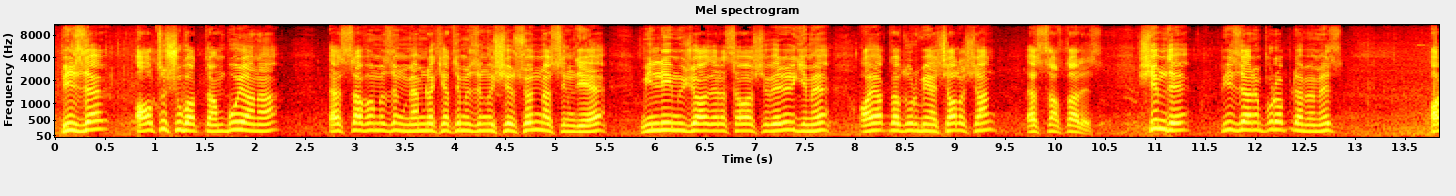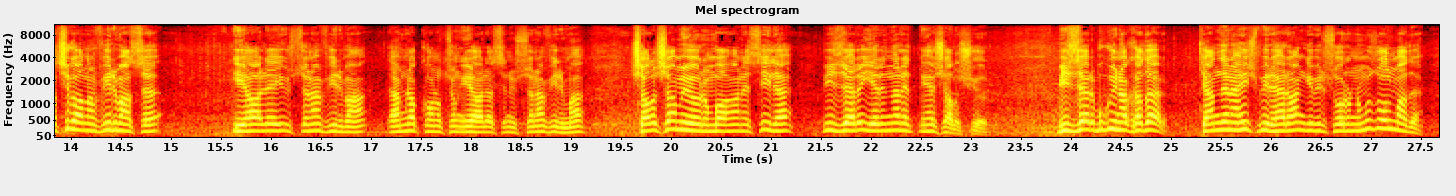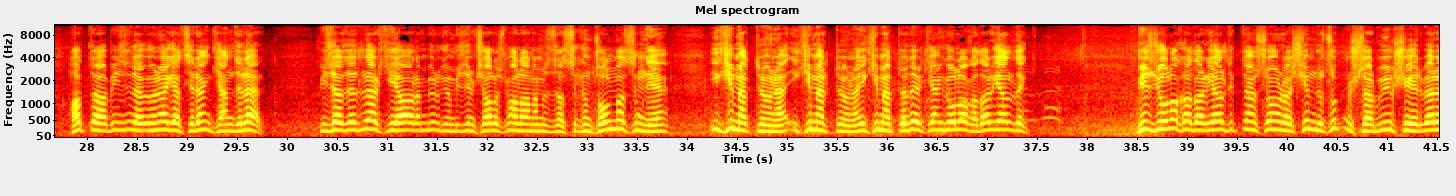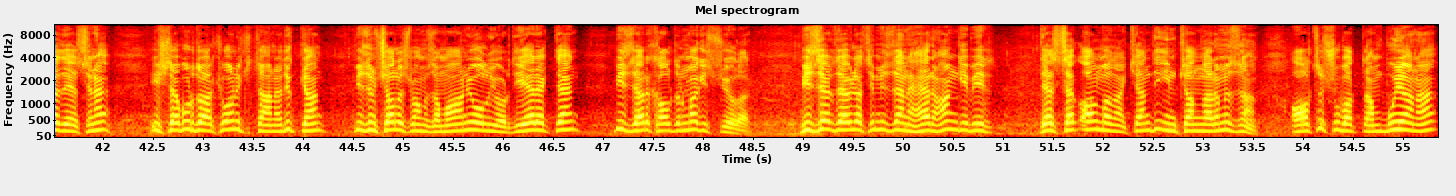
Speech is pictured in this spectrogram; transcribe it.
Bizler 6 Şubat'tan bu yana esnafımızın, memleketimizin ışığı sönmesin diye milli mücadele savaşı verir gibi ayakta durmaya çalışan esnaflarız. Şimdi bizlerin problemimiz açık alım firması ihaleyi üstlenen firma, emlak konutun ihalesini üstlenen firma çalışamıyorum bahanesiyle bizleri yerinden etmeye çalışıyor. Bizler bugüne kadar kendine hiçbir herhangi bir sorunumuz olmadı. Hatta bizi de öne getiren kendiler. Bize dediler ki yarın bir gün bizim çalışma alanımızda sıkıntı olmasın diye 2 metre öne, 2 metre öne, 2 metre derken yola kadar geldik. Biz yola kadar geldikten sonra şimdi tutmuşlar Büyükşehir Belediyesi'ne işte buradaki 12 tane dükkan bizim çalışmamıza mani oluyor diyerekten bizleri kaldırmak istiyorlar. Bizler devletimizden herhangi bir destek almadan kendi imkanlarımızla 6 Şubat'tan bu yana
